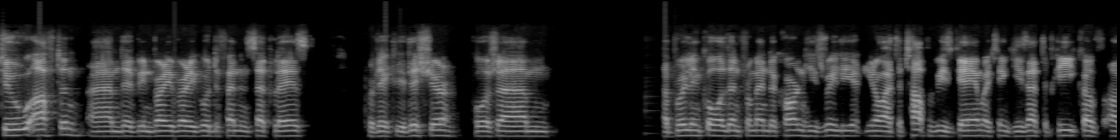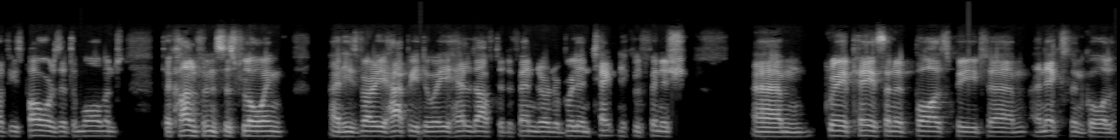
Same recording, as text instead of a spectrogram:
do often. Um, they've been very, very good defending set plays, particularly this year. But um, a brilliant goal then from Enda Curran. He's really, you know, at the top of his game. I think he's at the peak of, of his powers at the moment. The confidence is flowing, and he's very happy the way he held off the defender and a brilliant technical finish. Um, great pace and at ball speed. Um, an excellent goal.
